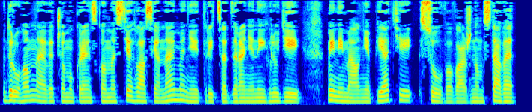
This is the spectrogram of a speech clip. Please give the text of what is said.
V druhom najväčšom ukrajinskom meste hlásia najmenej 30 zranených ľudí. Minimálne 5 sú vo vážnom stave.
